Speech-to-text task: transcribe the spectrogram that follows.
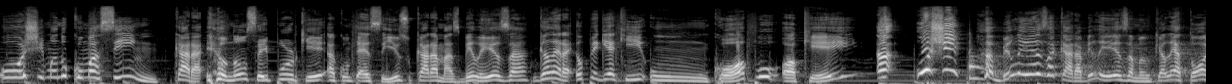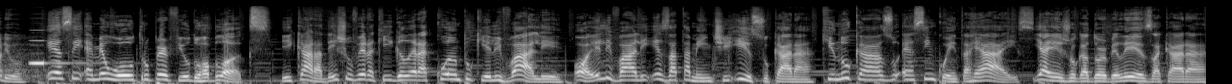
Oxi, mano, como assim? Cara, eu não sei por que acontece isso, cara, mas beleza. Galera, eu peguei aqui um copo, ok. Ah, Oxi! beleza, cara, beleza, mano, que aleatório. Esse é meu outro perfil do Roblox. E, cara, deixa eu ver aqui, galera, quanto que ele vale. Ó, ele vale exatamente isso, cara. Que no caso é 50 reais. E aí, jogador, beleza, cara?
